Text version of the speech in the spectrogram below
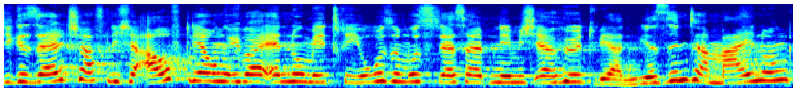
Die gesellschaftliche Aufklärung über Endometriose muss deshalb nämlich erhöht werden. Wir sind der Meinung,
